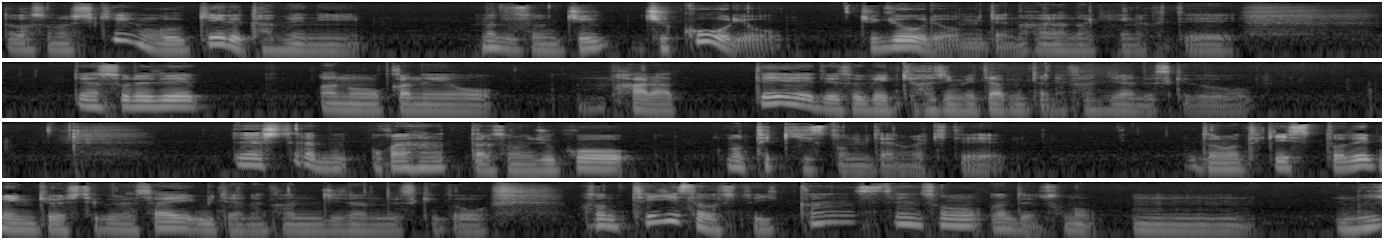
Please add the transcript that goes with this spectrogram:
だからその試験を受けるためにまずその受受講料授業料みたいなの払わなきゃいけなくてでそれであのお金を払ってでそれ勉強始めたみたいな感じなんですけどでしたらお金払ったらその受講のテキストみたいのが来てそのテキストで勉強してくださいみたいな感じなんですけどそのテキストがちょっと一貫性そのなんていうのそのうん難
